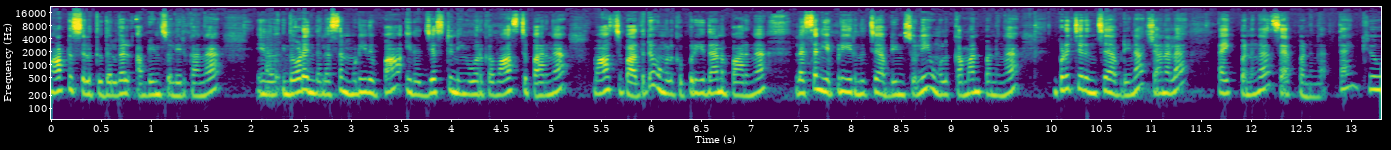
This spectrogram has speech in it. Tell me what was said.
மாற்று செலுத்துதல்கள் அப்படின்னு சொல்லியிருக்காங்க. இது இதோட இந்த லெசன் முடியுதுப்பா. இதை ஜஸ்ட் நீங்கள் ஒருக்க வாசிச்சு பாருங்கள் வாசிச்சு பார்த்துட்டு உங்களுக்கு புரியுதான்னு பாருங்கள் லெசன் எப்படி இருந்துச்சு அப்படின்னு சொல்லி உங்களுக்கு கமெண்ட் பண்ணுங்கள் பிடிச்சிருந்துச்சு அப்படின்னா சேனலை லைக் பண்ணுங்கள் ஷேர் பண்ணுங்கள் தேங்க்யூ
